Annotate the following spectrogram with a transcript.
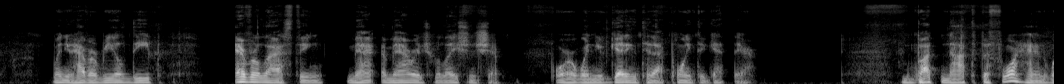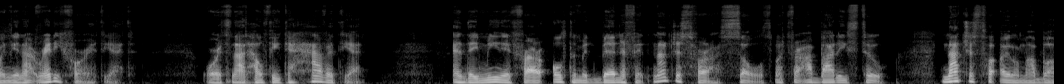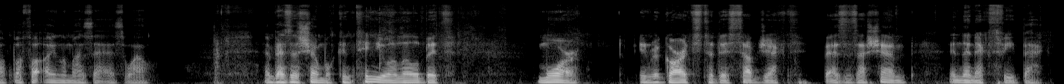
when you have a real deep, everlasting ma- marriage relationship, or when you're getting to that point to get there. But not beforehand when you're not ready for it yet, or it's not healthy to have it yet. And they mean it for our ultimate benefit, not just for our souls, but for our bodies too not just for Olam Haba, but for Olam Hazeh as well. And Bez Hashem will continue a little bit more in regards to this subject, Bez Hashem, in the next feedback.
